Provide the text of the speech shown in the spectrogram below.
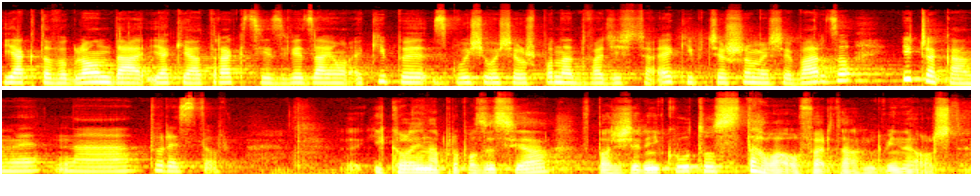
jak to wygląda, jakie atrakcje zwiedzają ekipy. Zgłosiło się już ponad 20 ekip, cieszymy się bardzo i czekamy na turystów. I kolejna propozycja w październiku to stała oferta gminy Olsztyn.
